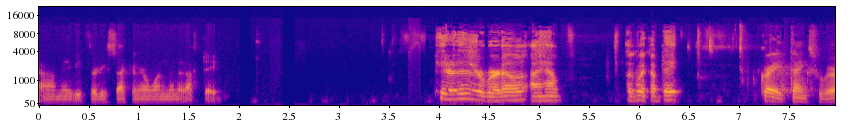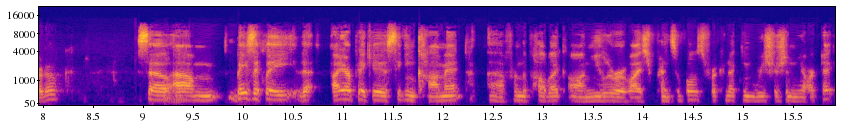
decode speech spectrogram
uh, maybe 30 second or one minute update. Peter, this is Roberto. I have a quick update. Great, thanks, Roberto. So um, basically, the IARPC is seeking comment uh, from the public on newly revised principles for conducting research in the Arctic.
